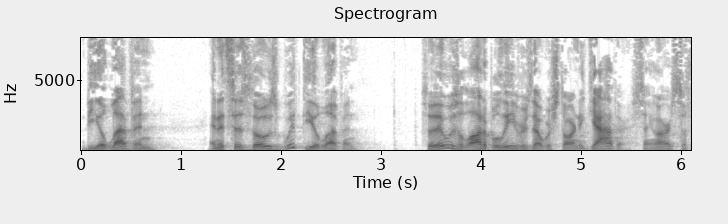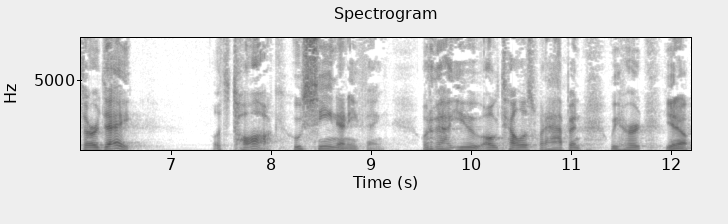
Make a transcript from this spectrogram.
the eleven, and it says those with the eleven. So there was a lot of believers that were starting to gather, saying, All right, it's the third day. Let's talk. Who's seen anything? What about you? Oh, tell us what happened. We heard, you know.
